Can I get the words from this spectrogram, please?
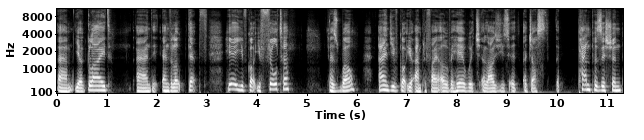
um, your glide, and the envelope depth. Here you've got your filter as well, and you've got your amplifier over here, which allows you to adjust pan position,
